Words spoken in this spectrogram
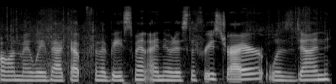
On my way back up from the basement, I noticed the freeze dryer was done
